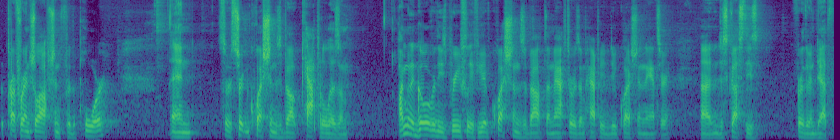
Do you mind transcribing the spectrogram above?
the preferential option for the poor, and sort of certain questions about capitalism. I'm going to go over these briefly. If you have questions about them afterwards, I'm happy to do question and answer uh, and discuss these further in depth.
